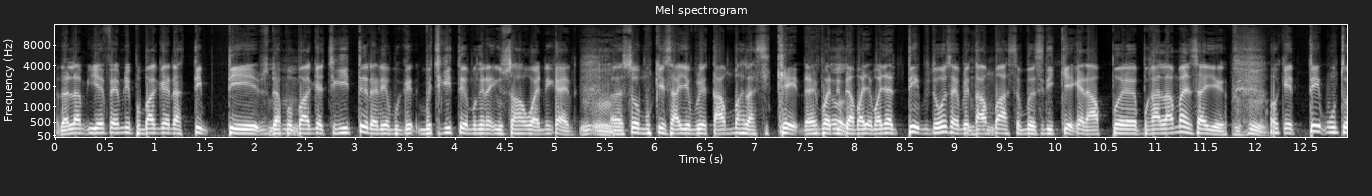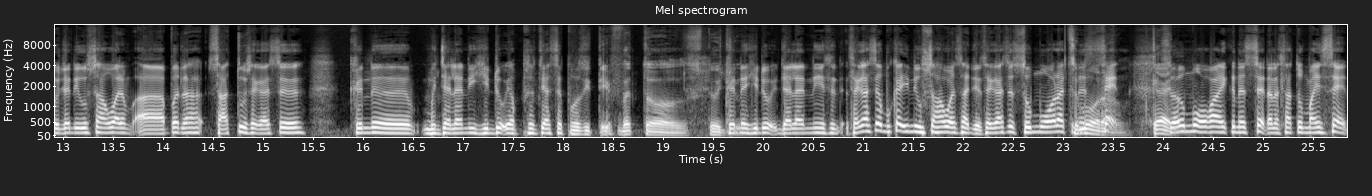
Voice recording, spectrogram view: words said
dalam EFM ni pelbagai dah tip-tips mm-hmm. dah pelbagai cerita dah dia bercerita mengenai usahawan ni kan. Mm-hmm. Uh, so mungkin saya boleh tambahlah sikit daripada Betul. dah banyak-banyak tip tu saya boleh tambah mm-hmm. sedikit kan apa pengalaman saya. Mm-hmm. Okey, tip untuk jadi usahawan uh, apa dah satu saya rasa kena menjalani hidup yang sentiasa positif. Betul, setuju. Kena hidup jalani Saya rasa bukan ini usahawan saja Saya rasa semua orang kena Semua set orang, kan? Semua orang kena set dalam satu mindset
